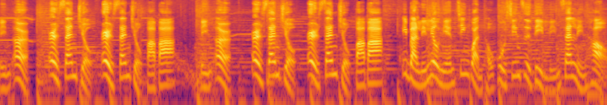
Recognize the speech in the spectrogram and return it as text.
零二二三九二三九八八零二二三九二三九八八，一百零六年经管投顾新字第零三零号。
